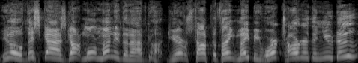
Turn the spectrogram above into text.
You know, this guy's got more money than I've got. You ever stop to think maybe works harder than you do?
